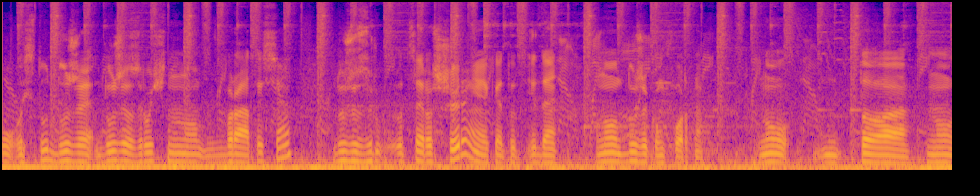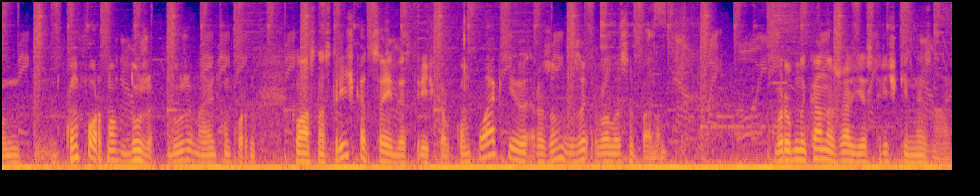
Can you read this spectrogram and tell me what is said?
О, ось тут дуже, дуже зручно братися. Дуже зру... це розширення, яке тут іде, ну дуже комфортно. Ну, то ну, комфортно, дуже, дуже навіть комфортно. Класна стрічка, це йде стрічка в комплекті разом з велосипедом. Виробника, на жаль, я стрічки не знаю.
